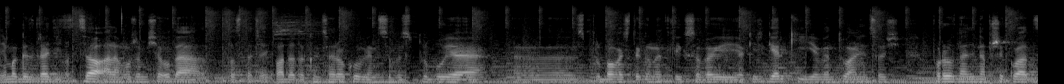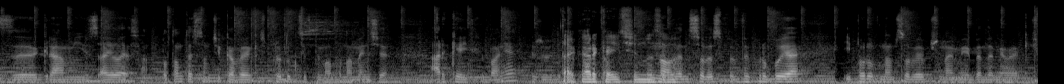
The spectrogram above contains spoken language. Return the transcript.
nie mogę zdradzić co, ale może mi się uda dostać iPada do końca roku, więc sobie spróbuję e, spróbować tego Netflixowej jakieś gierki i ewentualnie coś porównać na przykład z grami z iOS-a, bo tam też są ciekawe jakieś produkcje w tym abonamencie, Arcade chyba, nie? Jeżeli Tak, Arcade się nazywa. no, więc sobie wypróbuję i porównam sobie, przynajmniej będę miał jakieś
